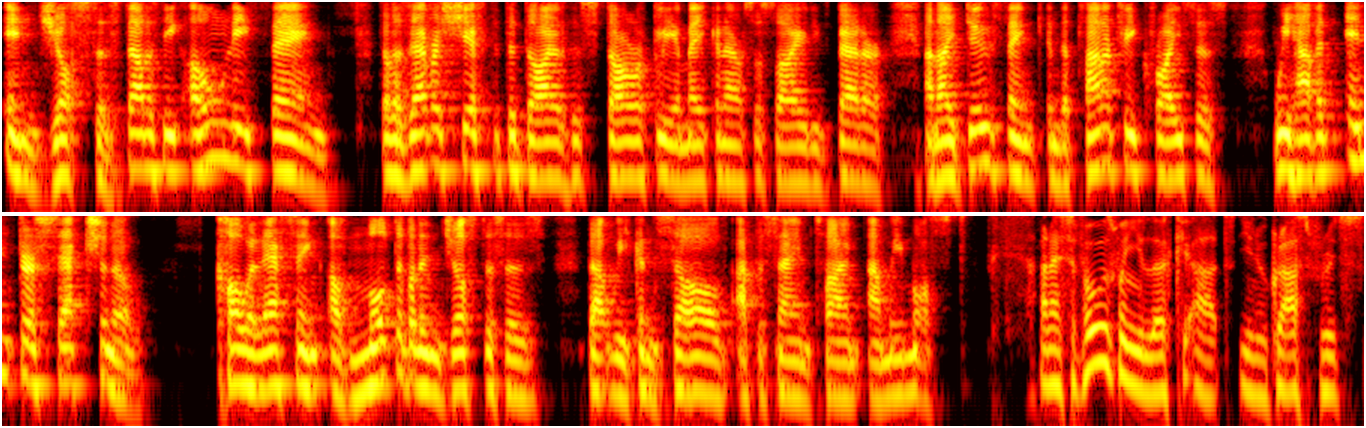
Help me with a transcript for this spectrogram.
injustice. That is the only thing that has ever shifted the dial historically in making our societies better. And I do think in the planetary crisis, we have an intersectional coalescing of multiple injustices that we can solve at the same time, and we must. And I suppose when you look at you know grassroots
